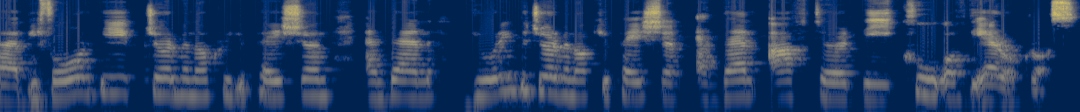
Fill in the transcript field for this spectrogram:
uh, before the German occupation, and then during the German occupation, and then after the coup of the Arrow Cross.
